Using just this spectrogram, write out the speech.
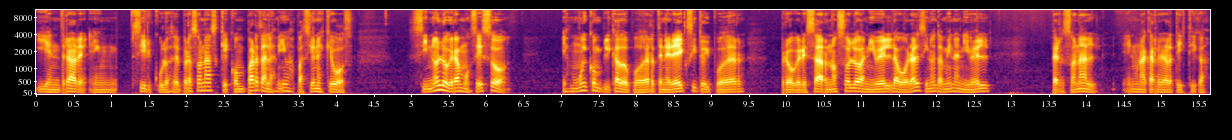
y entrar en círculos de personas que compartan las mismas pasiones que vos. Si no logramos eso, es muy complicado poder tener éxito y poder progresar, no solo a nivel laboral, sino también a nivel personal en una carrera artística.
